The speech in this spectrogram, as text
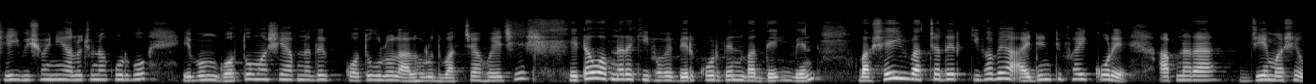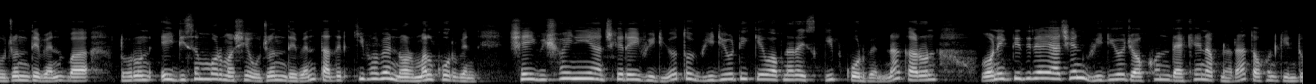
সেই বিষয় নিয়ে আলোচনা করব এবং গত মাসে আপনাদের কতগুলো লাল হলুদ বাচ্চা হয়েছে সেটাও আপনারা কীভাবে বের করবেন বা দেখবেন বা সেই বাচ্চাদের কীভাবে আইডেন্টিফাই করে আপনারা যে মাসে ওজন দেবেন বা ধরুন এই ডিসেম্বর মাসে ওজন দেবেন তাদের কীভাবে নর্মাল করবেন সেই বিষয় নিয়ে আজকের এই ভিডিও তো ভিডিওটি কেউ আপনারা স্কিপ করবেন না কারণ অনেক দিদিরাই আছেন, ভিডিও যখন দেখেন আপনারা, তখন কিন্তু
